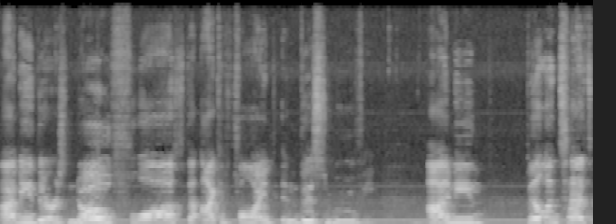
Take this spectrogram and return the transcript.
I mean, there's no flaws that I can find in this movie. I mean, Bill and Ted's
